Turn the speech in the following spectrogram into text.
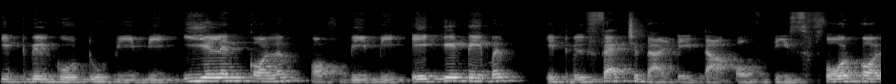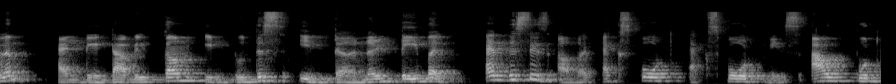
it will go to VBELN column of VBAK table. It will fetch the data of these four column and data will come into this internal table and this is our export. Export means output.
